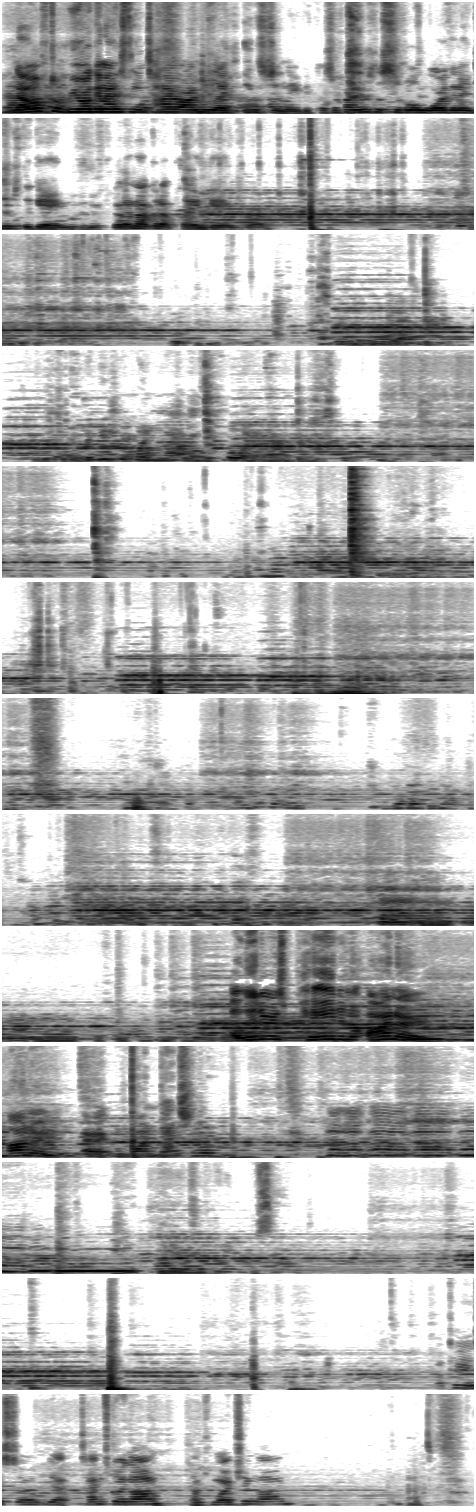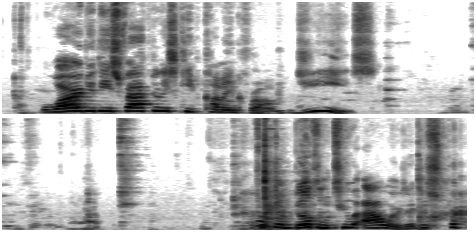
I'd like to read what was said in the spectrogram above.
Now I have to reorganize the entire army like instantly because if I lose the civil war, then I lose the game. But I'm not good at playing games, bro. I think you should play A leader is paid and honored. Honored. Erich von Manstein. Okay, so yeah, time's going on. Time's marching on. Where do these factories keep coming from? Jeez. I thought they're built in two hours. I just put.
